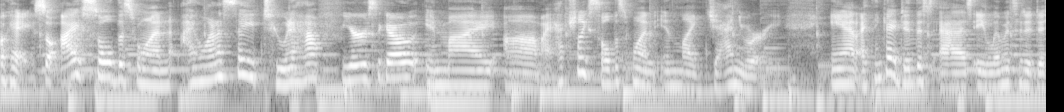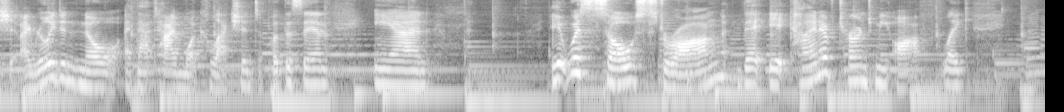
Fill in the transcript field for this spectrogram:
okay, so I sold this one, I wanna say two and a half years ago in my, um, I actually sold this one in like January. And I think I did this as a limited edition. I really didn't know at that time what collection to put this in. And it was so strong that it kind of turned me off. Like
